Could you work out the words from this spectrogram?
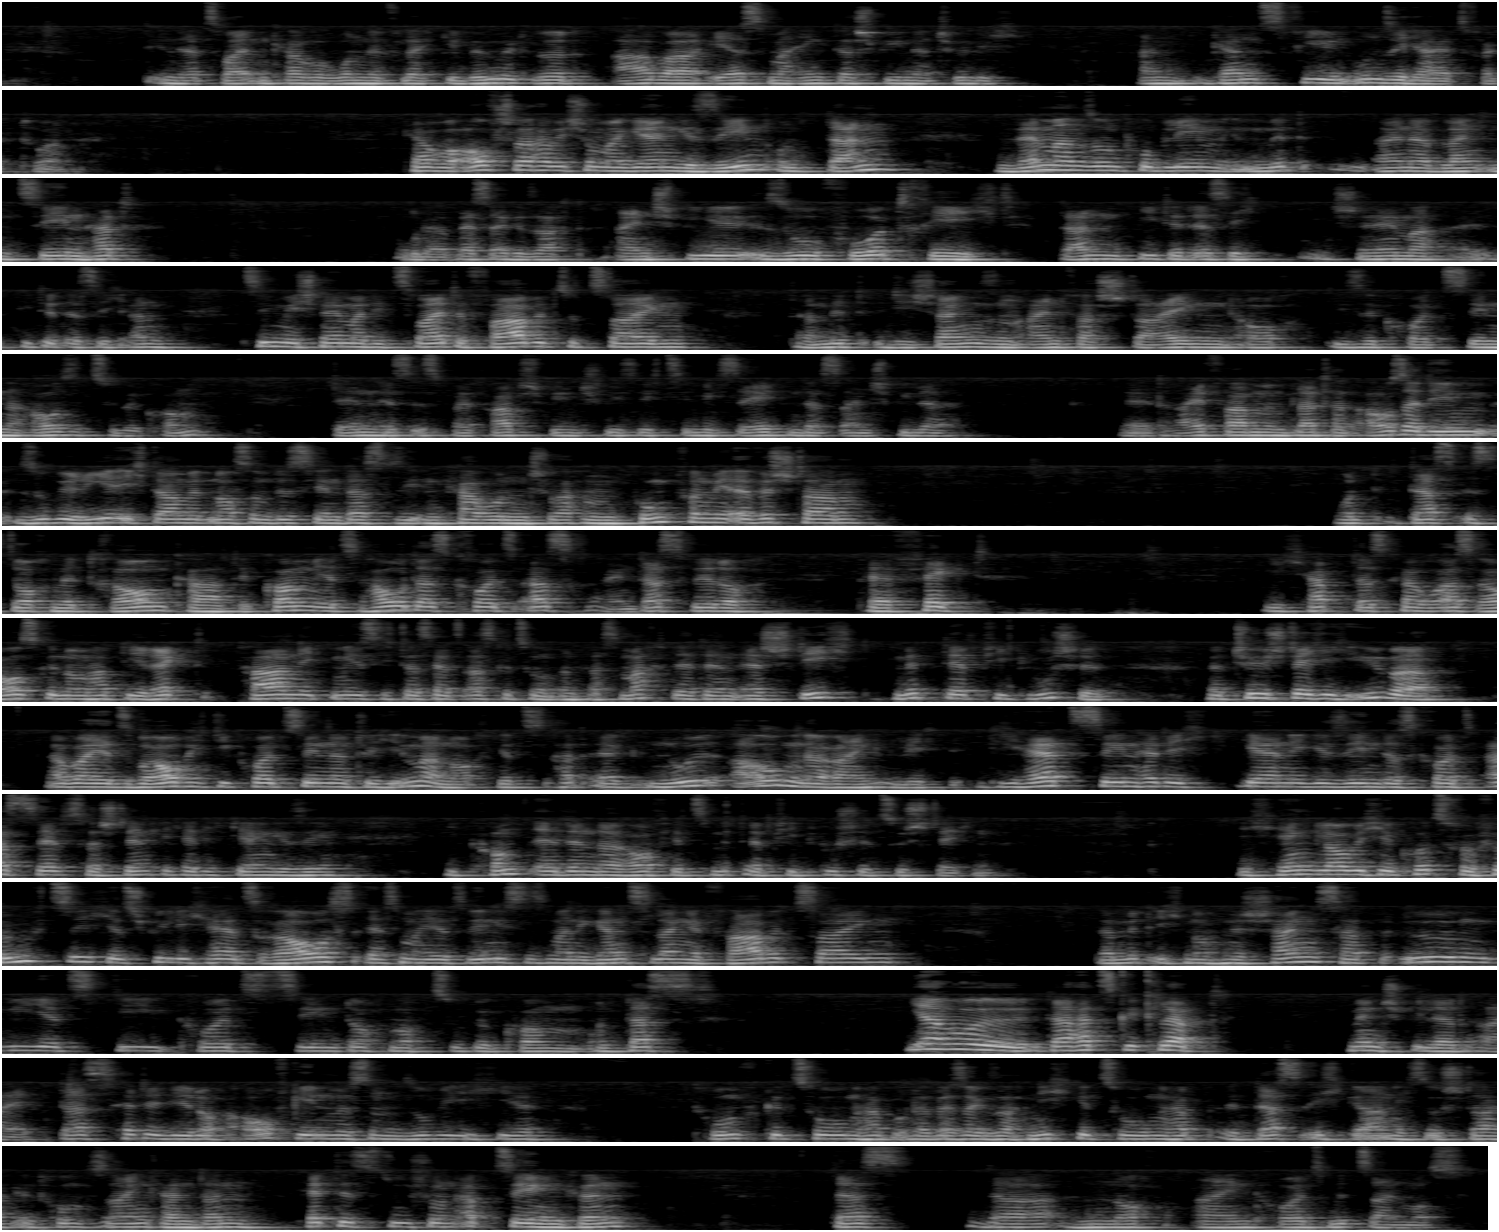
in der zweiten Karo-Runde vielleicht gewimmelt wird, aber erstmal hängt das Spiel natürlich an ganz vielen Unsicherheitsfaktoren. Karo Aufschlag habe ich schon mal gern gesehen, und dann, wenn man so ein Problem mit einer blanken 10 hat, oder besser gesagt, ein Spiel so vorträgt, dann bietet es sich schnell mal, bietet es sich an, ziemlich schnell mal die zweite Farbe zu zeigen, damit die Chancen einfach steigen, auch diese Kreuz 10 nach Hause zu bekommen. Denn es ist bei Farbspielen schließlich ziemlich selten, dass ein Spieler äh, drei Farben im Blatt hat. Außerdem suggeriere ich damit noch so ein bisschen, dass sie in Karo einen schwachen Punkt von mir erwischt haben. Und das ist doch eine Traumkarte. Komm, jetzt hau das Kreuz Ass rein, das wäre doch perfekt. Ich habe das Karo Ass rausgenommen, habe direkt panikmäßig das Herz Ass gezogen. Und was macht er denn? Er sticht mit der Pik Lusche. Natürlich steche ich über, aber jetzt brauche ich die Kreuz 10 natürlich immer noch. Jetzt hat er null Augen da reingelegt. Die Herz 10 hätte ich gerne gesehen, das Kreuz Ass selbstverständlich hätte ich gern gesehen. Wie kommt er denn darauf, jetzt mit der Pik Lusche zu stechen? Ich hänge, glaube ich, hier kurz vor 50, jetzt spiele ich Herz raus, erstmal jetzt wenigstens meine ganz lange Farbe zeigen, damit ich noch eine Chance habe, irgendwie jetzt die Kreuz 10 doch noch zu bekommen. Und das, jawohl, da hat es geklappt. Mensch, Spieler 3, das hätte dir doch aufgehen müssen, so wie ich hier Trumpf gezogen habe, oder besser gesagt nicht gezogen habe, dass ich gar nicht so stark in Trumpf sein kann, dann hättest du schon abzählen können, dass da noch ein Kreuz mit sein muss.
